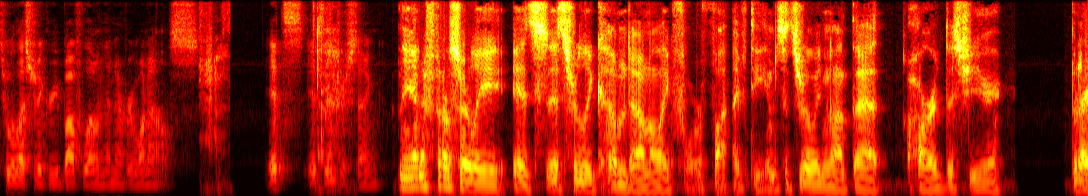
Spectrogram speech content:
to a lesser degree Buffalo, and then everyone else. It's it's interesting. The NFL's really it's it's really come down to like four or five teams. It's really not that hard this year. But I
